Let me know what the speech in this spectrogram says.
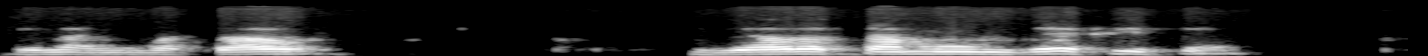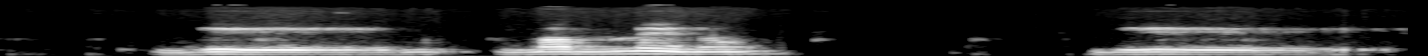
del año pasado y ahora estamos en un déficit de más o menos de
